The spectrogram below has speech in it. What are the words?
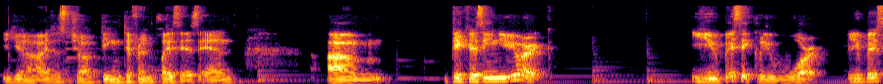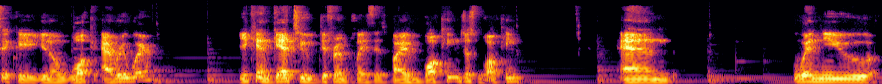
you know i just jogged in different places. And um, because in New York, you basically work, you basically you know walk everywhere. You can get to different places by walking, just walking, and when you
